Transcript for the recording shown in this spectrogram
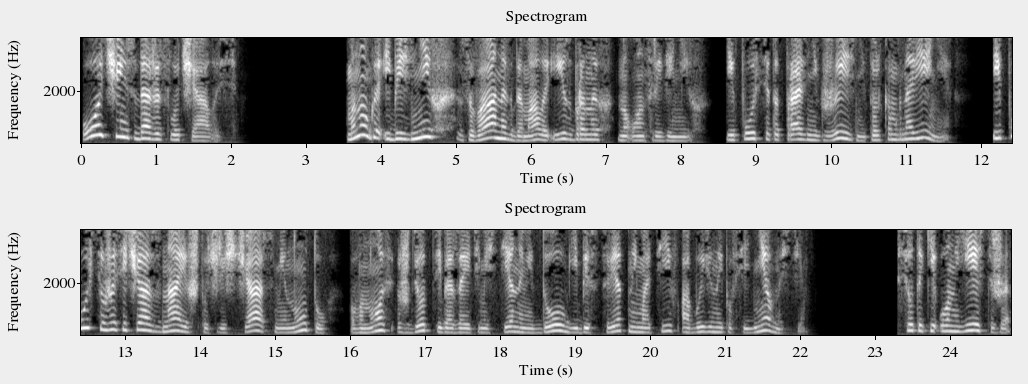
очень даже случалось. Много и без них, званых да мало избранных, но он среди них. И пусть этот праздник жизни только мгновение, и пусть уже сейчас знаешь, что через час, минуту вновь ждет тебя за этими стенами долгий бесцветный мотив обыденной повседневности. Все-таки он есть же,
